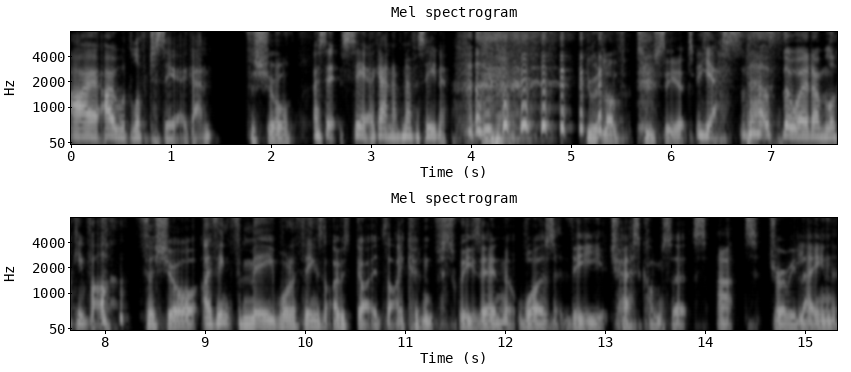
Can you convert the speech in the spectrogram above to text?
I, I would love to see it again. For sure. I say, see it again. I've never seen it. You would love to see it. yes, that's the word I'm looking for. For sure. I think for me, one of the things that I was gutted that I couldn't squeeze in was the chess concerts at Drury Lane,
